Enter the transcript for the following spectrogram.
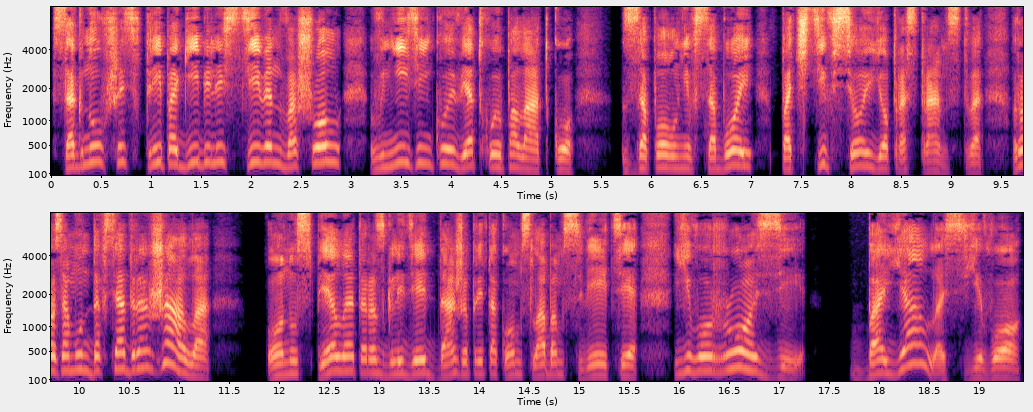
Согнувшись в три погибели, Стивен вошел в низенькую ветхую палатку, заполнив собой почти все ее пространство. Розамунда вся дрожала. Он успел это разглядеть даже при таком слабом свете. Его Рози боялась его.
